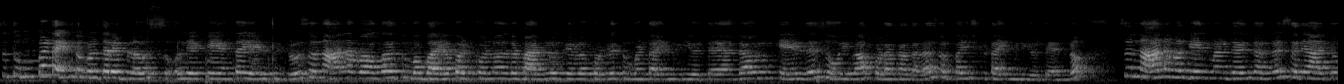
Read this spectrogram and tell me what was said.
ಸೊ ತುಂಬಾ ಟೈಮ್ ತಗೊಳ್ತಾರೆ ಬ್ಲೌಸ್ ಹೊಲಿಯಕ್ಕೆ ಅಂತ ಹೇಳ್ತಿದ್ರು. ಸೊ ನಾನು ಅವಾಗ ತುಂಬಾ ಭಯ ಪಡ್ಕೊಂಡು ಅಂದ್ರೆ ಬ್ಯಾಂಗ್ಳೂರ್ಗೆಲ್ಲ ಕೊಟ್ಟರೆ ತುಂಬಾ ಟೈಮ್ ಹಿಡಿಯುತ್ತೆ. ಅಂದ್ರೆ ಅವ್ರನ್ನ ಕೇಳಿದೆ ಸೊ ಇವಾಗ ಕೊಡಕ್ಕಾಗಲ್ಲ. ಸ್ವಲ್ಪ ಇಷ್ಟು ಟೈಮ್ ಹಿಡಿಯುತ್ತೆ. ಅಂದ್ರು. ಸೊ ನಾನು ಅವಾಗ ಏನು ಮಾಡಿದೆ ಅಂತಂದರೆ, ಸರಿ ಆಯಿತು,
